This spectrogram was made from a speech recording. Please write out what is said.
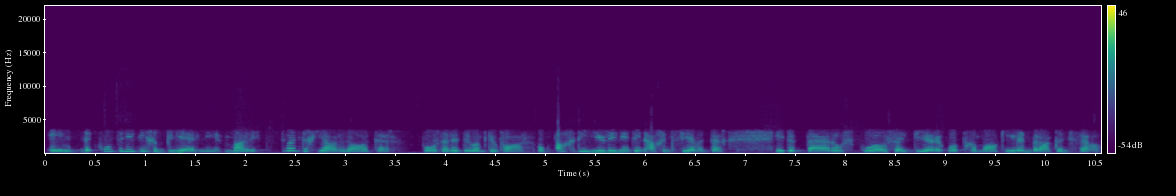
En dit kon net nie gebeur nie, maar 20 jaar later word hulle droom toe waar. Op 18 Julie 1978 het 'n Parelskool sy deure oopgemaak hier in Brackenfell.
